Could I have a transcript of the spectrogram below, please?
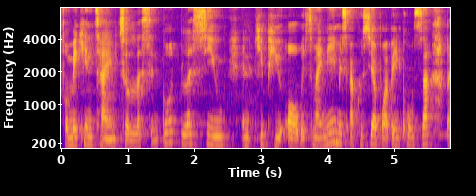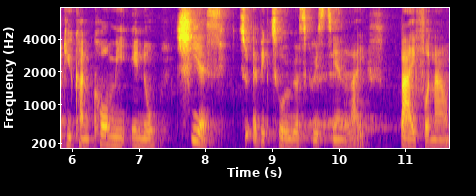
for making time to listen. God bless you and keep you always. My name is Akusia Boabenkosa, but you can call me Eno. Cheers to a victorious Christian life. Bye for now.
